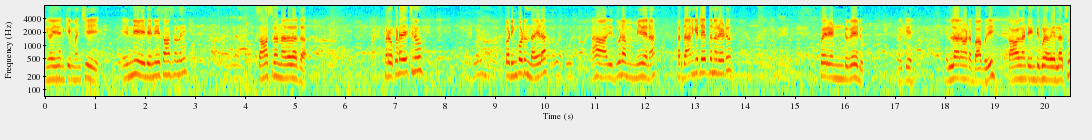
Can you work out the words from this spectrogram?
ఇక దీనికి మంచి ఎన్ని ఇది ఎన్ని సంవత్సరాలది? సంవత్సరం నల్లదట మరి ఒకటే తెచ్చినావు? ఒకటి ఇంకోటి ఉందా ఈడ అది దూడ మీదేనా? మరి దానికి ఎట్లా చెప్తున్నా రేటు? ముప్పై రెండు వేలు. ఓకే. వెళ్ళారన్నమాట బాబుది. కావాలంటే ఇంటికి కూడా వెళ్ళచ్చు.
